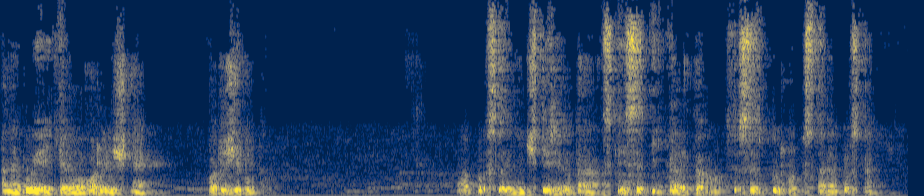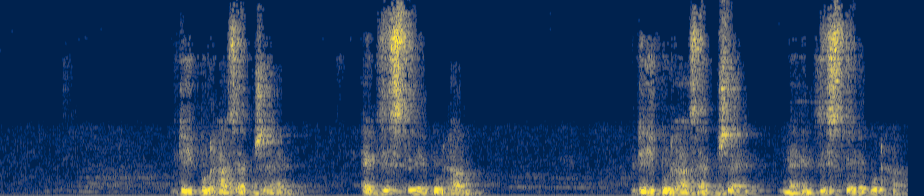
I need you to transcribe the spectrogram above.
A nebo je tělo odlišné od života? A poslední čtyři otázky se týkaly toho, co se s Budhou stane po smrti. Když Budha zemře, existuje Budha? Když Budha zemře, neexistuje Budha?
